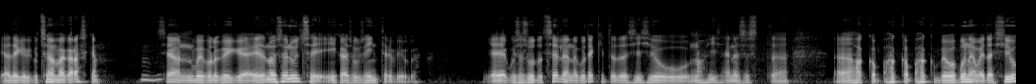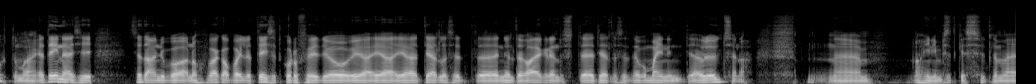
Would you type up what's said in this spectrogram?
ja tegelikult see on väga raske mm. -hmm. see on võib-olla kõige, ja no see on üldse igasuguse intervjuuga. Ja, ja kui sa suudad selle nagu tekitada, siis ju noh, iseenesest äh, Äh, hakkab, hakkab, hakkab juba põnevaid asju juhtuma. Ja teine asi, seda on juba noh, väga paljud teised korüfeed ju ja, ja, ja teadlased, äh, nii-öelda ajakirjanduste teadlased nagu maininud ja üleüldse noh, äh, noh, inimesed, kes ütleme,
